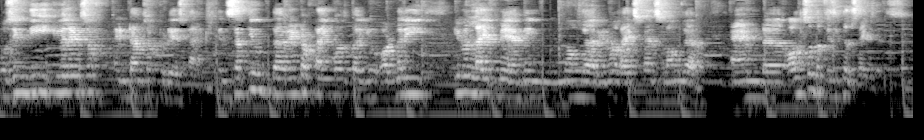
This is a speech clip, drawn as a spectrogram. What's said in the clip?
posing the equivalents of in terms of today's time. In Satyug, the rate of time was the ordinary human life may have been longer, you know, lifespans longer, and uh, also the physical sizes.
